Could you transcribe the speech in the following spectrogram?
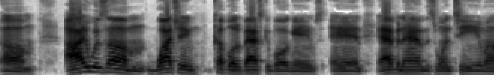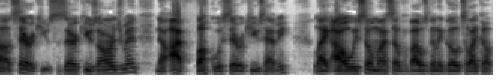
Um, I was um, watching a couple of basketball games, and I happen to have this one team, uh, Syracuse, the Syracuse Orange Men. Now I fuck with Syracuse heavy. Like I always told myself, if I was gonna go to like a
